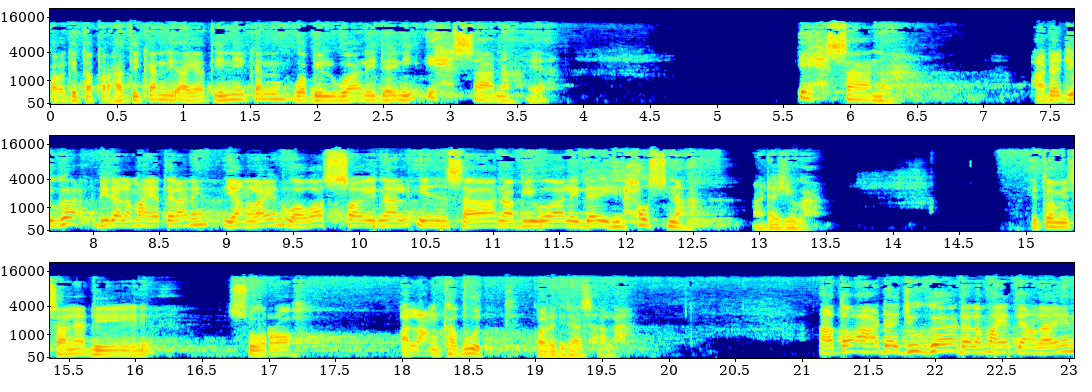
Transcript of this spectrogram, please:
kalau kita perhatikan di ayat ini kan wabil walidaini ihsana ya. Ihsana. Ada juga di dalam ayat lain yang lain wa wasainal insana biwalidayhi husna. Ada juga. Itu misalnya di surah Al-Ankabut kalau tidak salah. Atau ada juga dalam ayat yang lain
